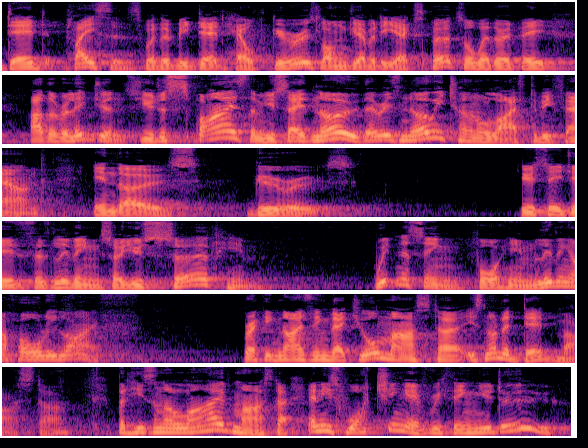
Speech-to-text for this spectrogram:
dead places, whether it be dead health gurus, longevity experts, or whether it be other religions. You despise them. You say, no, there is no eternal life to be found in those gurus. You see Jesus as living? So you serve him, witnessing for him, living a holy life, recognizing that your master is not a dead master, but he's an alive master and he's watching everything you do.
